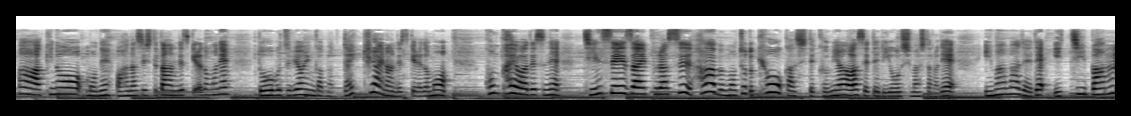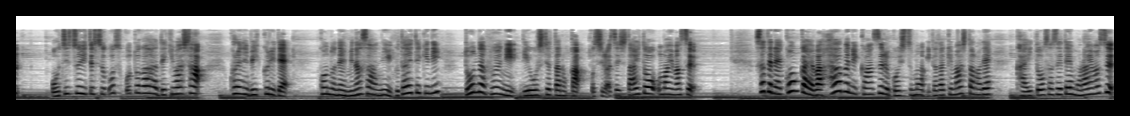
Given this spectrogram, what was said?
まあ、昨日もね、お話ししてたんですけれどもね、動物病院が大嫌いなんですけれども、今回はですね鎮静剤プラスハーブもちょっと強化して組み合わせて利用しましたので今までで一番落ち着いて過ごすことができましたこれねびっくりで今度ね皆さんに具体的にどんな風に利用してたのかお知らせしたいと思いますさてね、今回はハーブに関するご質問いただきましたので、回答させてもらいます。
